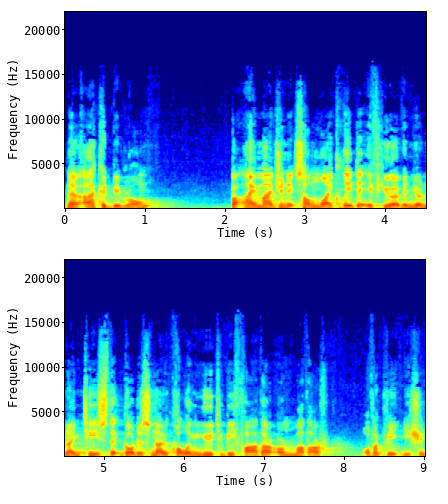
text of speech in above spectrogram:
Now, I could be wrong, but I imagine it's unlikely that if you are in your 90s, that God is now calling you to be father or mother of a great nation.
